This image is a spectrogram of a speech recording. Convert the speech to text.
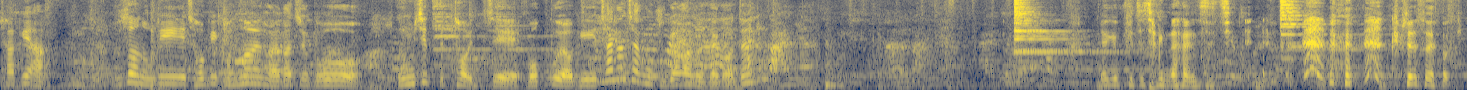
자기야, 우선 우리 저기 건너에 가가지고 음식부터 있지 먹고 여기 차근차근 구경하면 되거든. 여기 부지 장난 아니지. 그래서 여기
